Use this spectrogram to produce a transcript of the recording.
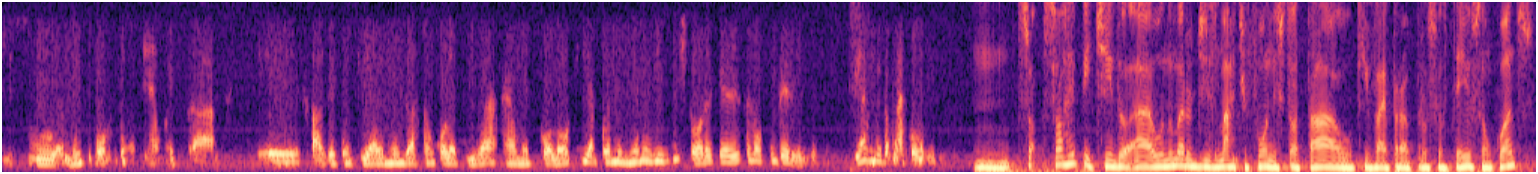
Isso é muito importante realmente para é, fazer com que a imunização coletiva realmente coloque a pandemia nos livros de história, que é esse o nosso interesse. Tem a Covid. Uhum. Só, só, repetindo, uh, o número de smartphones total que vai para o sorteio são quantos?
